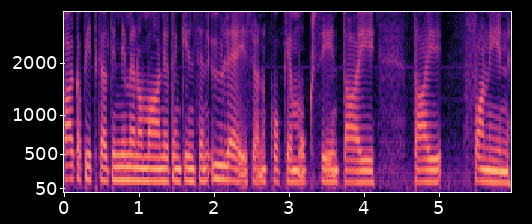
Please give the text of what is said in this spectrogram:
aika pitkälti nimenomaan jotenkin sen yleisön kokemuksiin tai, tai fanin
